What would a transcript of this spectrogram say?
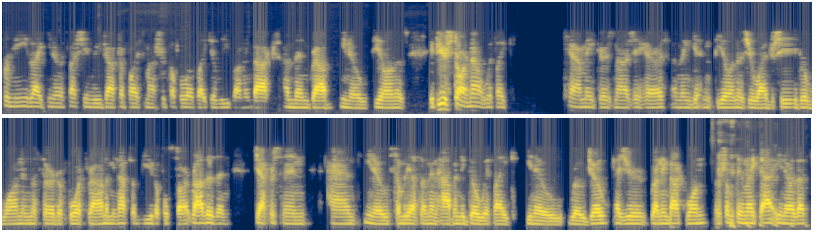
for me, like, you know, especially in redraft, I'll probably smash a couple of like elite running backs and then grab, you know, Thielen as, if you're starting out with like Cam Akers, Najee Harris, and then getting Thielen as your wide receiver one in the third or fourth round, I mean, that's a beautiful start rather than Jefferson and, you know, somebody else and then having to go with like, you know, Rojo as your running back one or something like that. You know, that's,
